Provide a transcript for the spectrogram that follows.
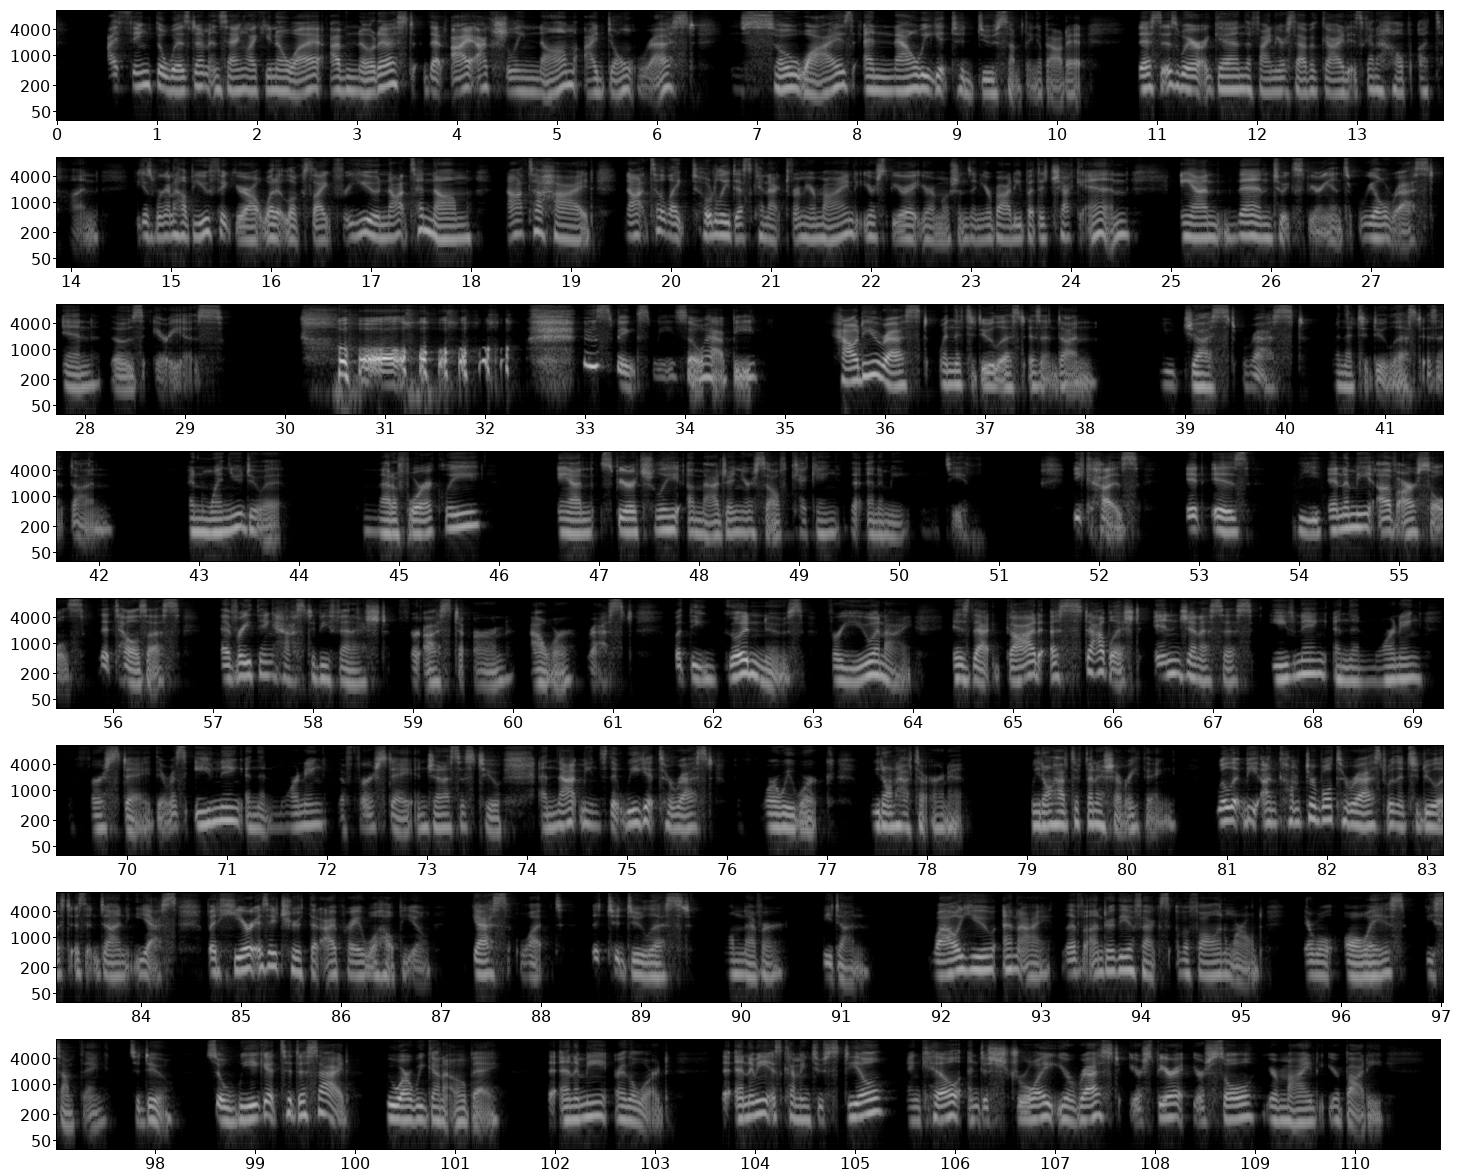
I think the wisdom in saying, like, you know what, I've noticed that I actually numb, I don't rest is so wise. And now we get to do something about it. This is where, again, the Find Your Sabbath guide is going to help a ton because we're going to help you figure out what it looks like for you not to numb, not to hide, not to like totally disconnect from your mind, your spirit, your emotions, and your body, but to check in and then to experience real rest in those areas. This makes me so happy. How do you rest when the to do list isn't done? You just rest when the to do list isn't done. And when you do it, metaphorically and spiritually, imagine yourself kicking the enemy in the teeth because it is the enemy of our souls that tells us everything has to be finished for us to earn our rest. But the good news for you and I is that God established in Genesis evening and then morning the first day. There was evening and then morning the first day in Genesis 2. And that means that we get to rest before we work. We don't have to earn it, we don't have to finish everything. Will it be uncomfortable to rest when the to do list isn't done? Yes. But here is a truth that I pray will help you. Guess what? the to do list will never be done. While you and I live under the effects of a fallen world, there will always be something to do. So we get to decide who are we going to obey, the enemy or the Lord. The enemy is coming to steal and kill and destroy your rest, your spirit, your soul, your mind, your body.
